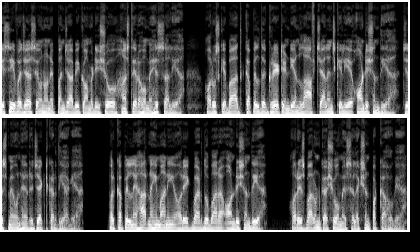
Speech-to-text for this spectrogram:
इसी वजह से उन्होंने पंजाबी कॉमेडी शो हँसते रहो में हिस्सा लिया और उसके बाद Kapil the great Indian laugh challenge के लिए ऑडिशन दिया, जिसमें उन्हें रिजेक्ट कर दिया गया। पर कपिल ने हार नहीं मानी और एक बार दोबारा ऑडिशन दिया और इस बार उनका शो में सिलेक्शन पक्का हो गया।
